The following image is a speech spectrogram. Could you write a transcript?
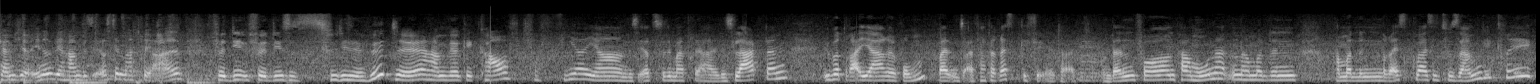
kann mich erinnern, wir haben das erste Material für, die, für, dieses, für diese Hütte haben wir gekauft vor vier Jahren, das erste Material. Das lag dann über drei Jahre rum, weil uns einfach der Rest gefehlt hat. Und dann vor ein paar Monaten haben wir den, haben wir den Rest quasi zusammengekriegt.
